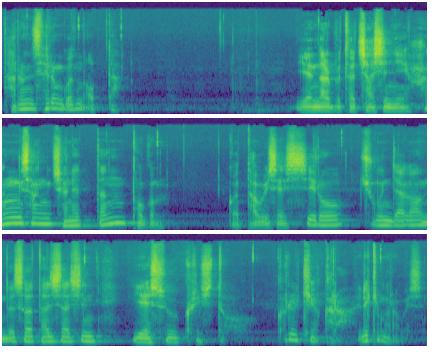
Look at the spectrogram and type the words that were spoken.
다른 새로운 것은 없다. 옛날부터 자신이 항상 전했던 복음, 곧 다윗의 씨로 죽은 자 가운데서 다시 사신 예수 그리스도, 그를 기억하라 이렇게 말하고 있습니다.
